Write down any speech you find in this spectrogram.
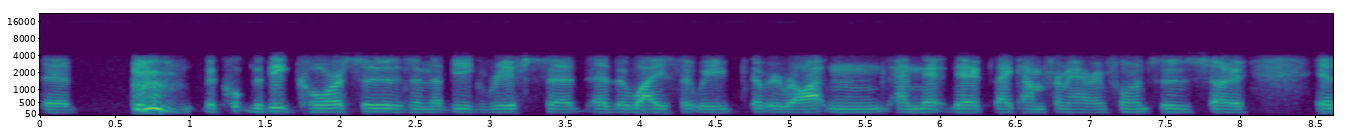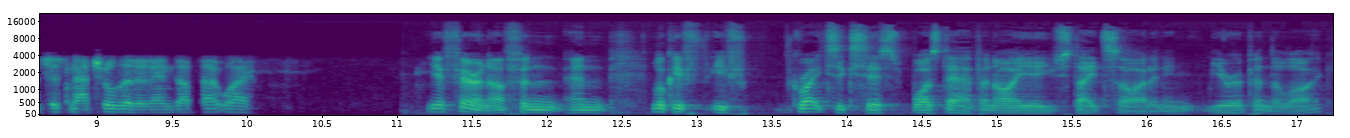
the the, the big choruses and the big riffs are, are, the ways that we that we write, and and they they come from our influences. So it's just natural that it ends up that way. Yeah, fair enough. And and look, if if great success was to happen, i.e., stateside and in Europe and the like,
